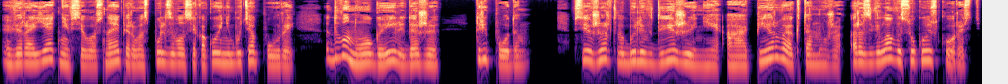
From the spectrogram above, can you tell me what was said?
вероятнее всего, снайпер воспользовался какой-нибудь опорой, двуногой или даже триподом. Все жертвы были в движении, а первая, к тому же, развела высокую скорость.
